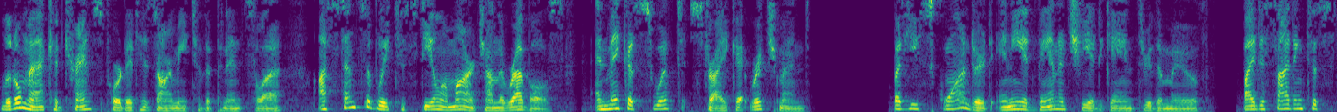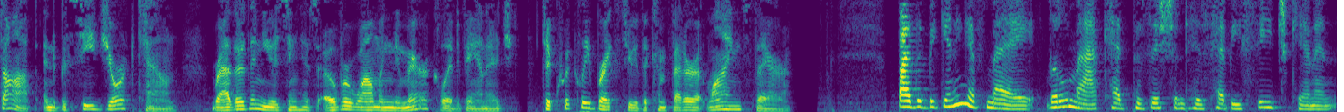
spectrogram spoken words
Little Mac had transported his army to the peninsula ostensibly to steal a march on the rebels and make a swift strike at Richmond. But he squandered any advantage he had gained through the move by deciding to stop and besiege Yorktown rather than using his overwhelming numerical advantage to quickly break through the Confederate lines there. By the beginning of May, Little Mac had positioned his heavy siege cannon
